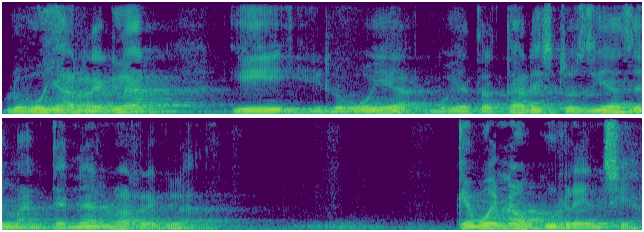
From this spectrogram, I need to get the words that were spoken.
lo voy a arreglar y, lo voy a, voy a tratar estos días de mantenerlo arreglado. Qué buena ocurrencia.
